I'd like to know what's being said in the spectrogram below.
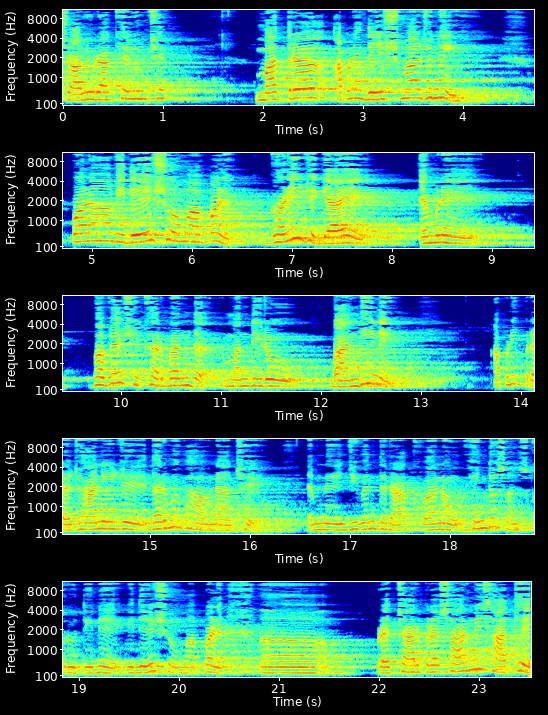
ચાલુ રાખેલું છે. માત્ર આપણા દેશમાં જ નહીં, પણ વિદેશોમાં પણ ઘણી જગ્યાએ એમણે ભવ્ય શિખરબંધ મંદિરો બાંધીને આપણી પ્રજાની જે ધર્મ ભાવના છે, એમને જીવંત રાખવાનો હિન્દુ સંસ્કૃતિને વિદેશોમાં પણ પ્રચાર પ્રસારની સાથે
